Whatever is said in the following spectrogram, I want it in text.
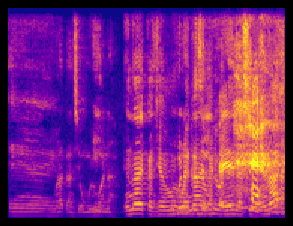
eh, Una canción muy buena. Una canción muy Una buena canción de la muy calle de las sirenas.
